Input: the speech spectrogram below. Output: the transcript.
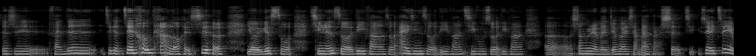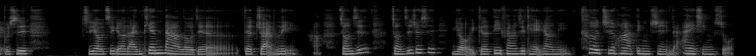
就是反正这个这栋大楼很适合有一个锁情人锁的地方，什么爱心锁的地方、祈福锁的地方，呃，商人们就会想办法设计。所以这也不是只有这个蓝天大楼的的专利。好，总之，总之就是有一个地方是可以让你克制化定制你的爱心锁，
